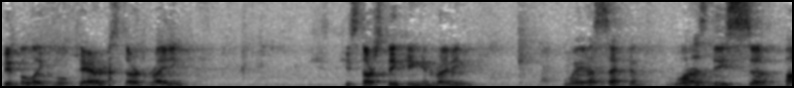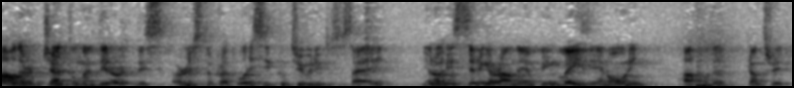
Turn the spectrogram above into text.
People like Voltaire start writing. He starts thinking and writing, wait a second, what is this uh, powdered gentleman, this aristocrat, what is he contributing to society? You know, he's sitting around there and being lazy and owning half of the country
